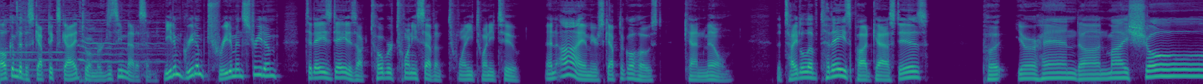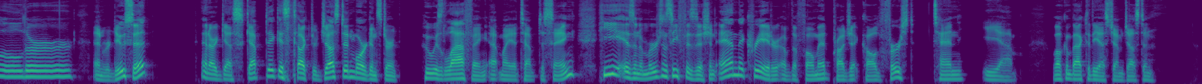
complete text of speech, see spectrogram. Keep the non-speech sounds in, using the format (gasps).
Welcome to the Skeptic's Guide to Emergency Medicine. Meet 'em, greet 'em, treat 'em, and street 'em. Today's date is October 27th, 2022, and I am your skeptical host, Ken Milne. The title of today's podcast is Put Your Hand on My Shoulder and Reduce It. And our guest skeptic is (laughs) Dr. Justin Morgenstern, who is laughing at my attempt to sing. He is an emergency physician and the creator of the FOAMed project called First 10 EM. Welcome back to the SGEM, Justin.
